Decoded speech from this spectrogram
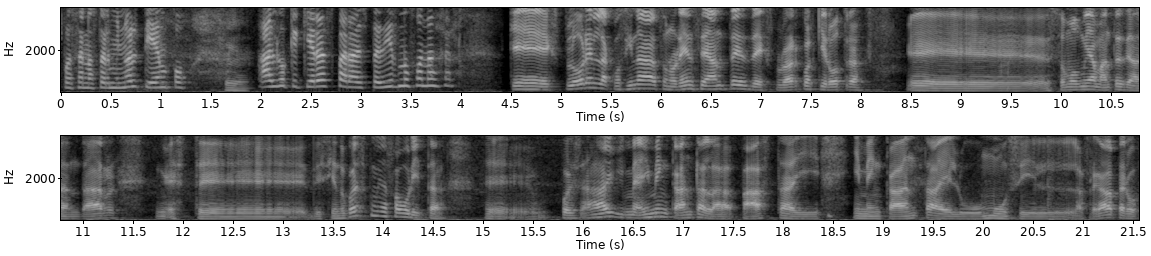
Pues se nos terminó el tiempo. Sí. ¿Algo que quieras para despedirnos, Juan Ángel? que exploren la cocina sonorense antes de explorar cualquier otra. Eh, somos muy amantes de andar este diciendo cuál es tu comida favorita Eh, pues ay me, a mí me encanta la pasta y, y me encanta el hummus y la fregada pero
